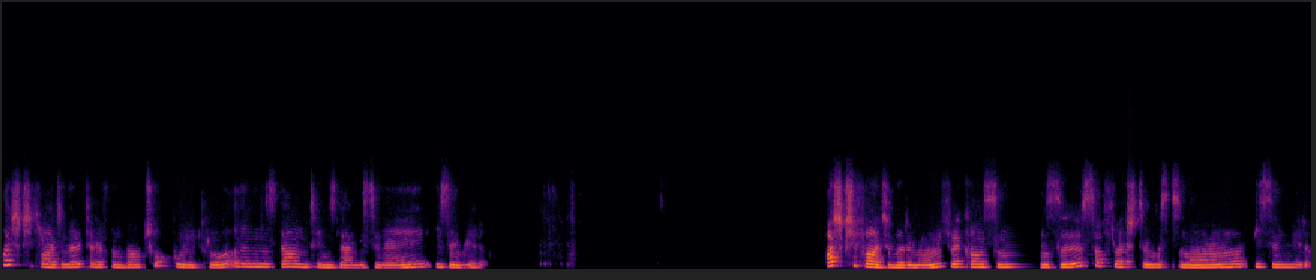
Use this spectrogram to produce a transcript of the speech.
aşk şifacıları tarafından çok boyutlu alanınızdan temizlenmesine izin verin. Aşk şifacılarının frekansınızı saflaştırmasına izin verin.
